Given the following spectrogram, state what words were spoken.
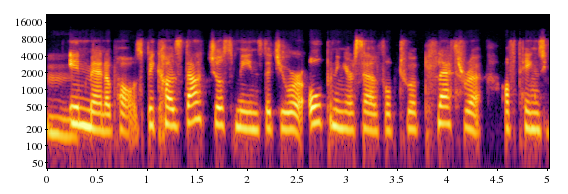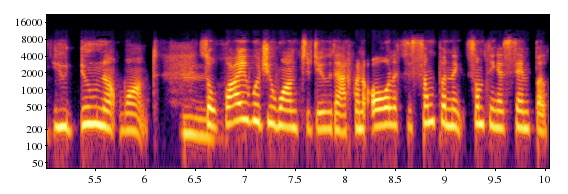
mm. in menopause because that just means that you are opening yourself up to a plethora of things you do not want. Mm. So why would you want to do that when all it's something something as simple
